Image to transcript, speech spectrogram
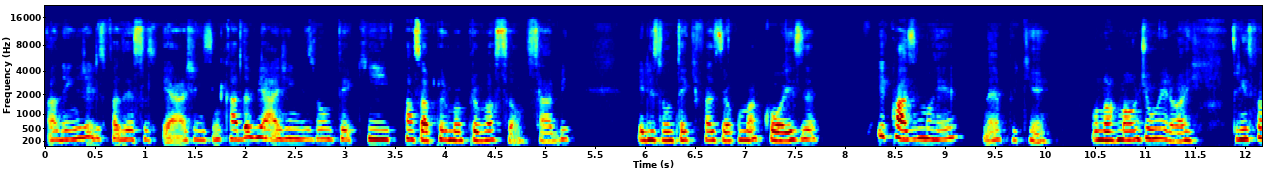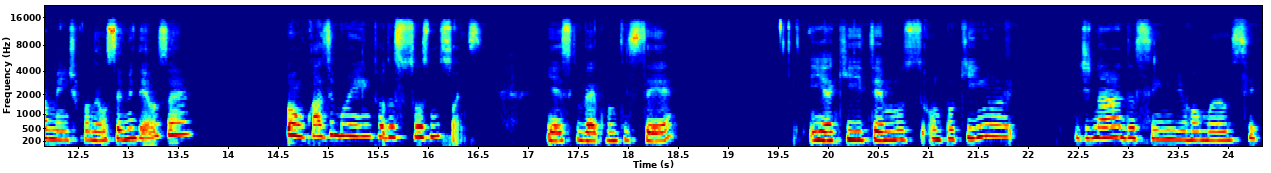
além de eles fazer essas viagens, em cada viagem eles vão ter que passar por uma aprovação, sabe? Eles vão ter que fazer alguma coisa e quase morrer, né? Porque o normal de um herói, principalmente quando é um semideus, é bom, quase morrer em todas as suas missões. E é isso que vai acontecer. E aqui temos um pouquinho de nada assim de romance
